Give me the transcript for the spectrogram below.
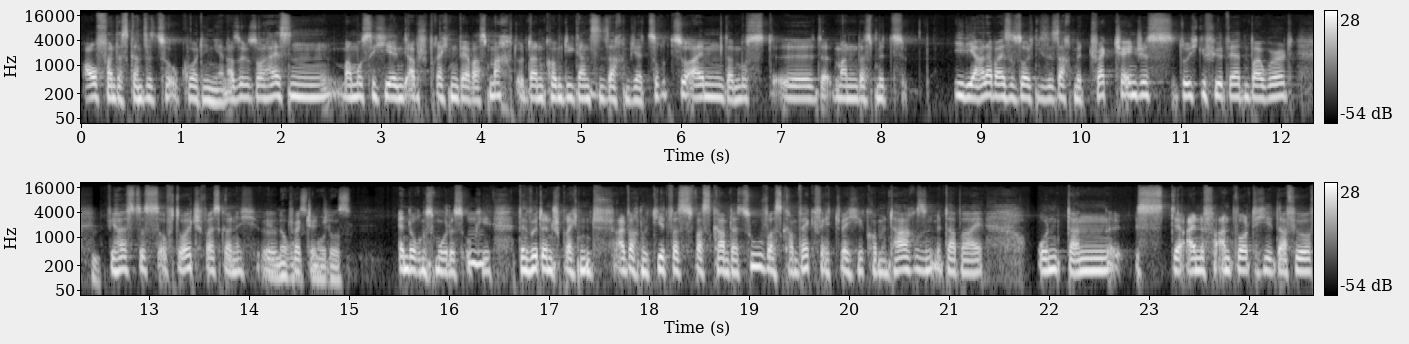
Aufwand, das Ganze zu koordinieren. Also das soll heißen, man muss sich hier irgendwie absprechen, wer was macht und dann kommen die ganzen Sachen wieder zurück zu einem. Dann muss äh, man das mit, idealerweise sollten diese Sachen mit Track Changes durchgeführt werden bei Word. Wie heißt das auf Deutsch? Weiß gar nicht. Äh, Änderungsmodus. Änderungsmodus, okay. Mhm. Da wird entsprechend einfach notiert, was, was kam dazu, was kam weg, welche Kommentare sind mit dabei. Und dann ist der eine Verantwortliche dafür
